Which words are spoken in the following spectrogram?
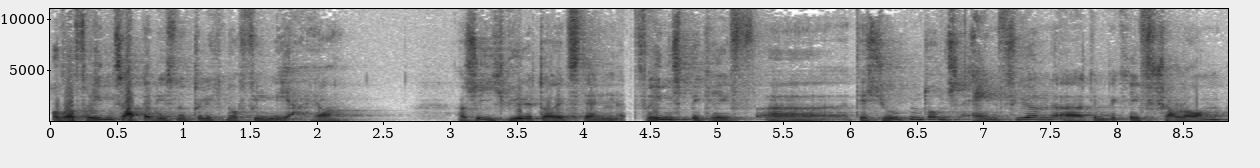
aber Friedensarbeit ist natürlich noch viel mehr. Ja? Also ich würde da jetzt den Friedensbegriff äh, des Judentums einführen, äh, den Begriff Shalom,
